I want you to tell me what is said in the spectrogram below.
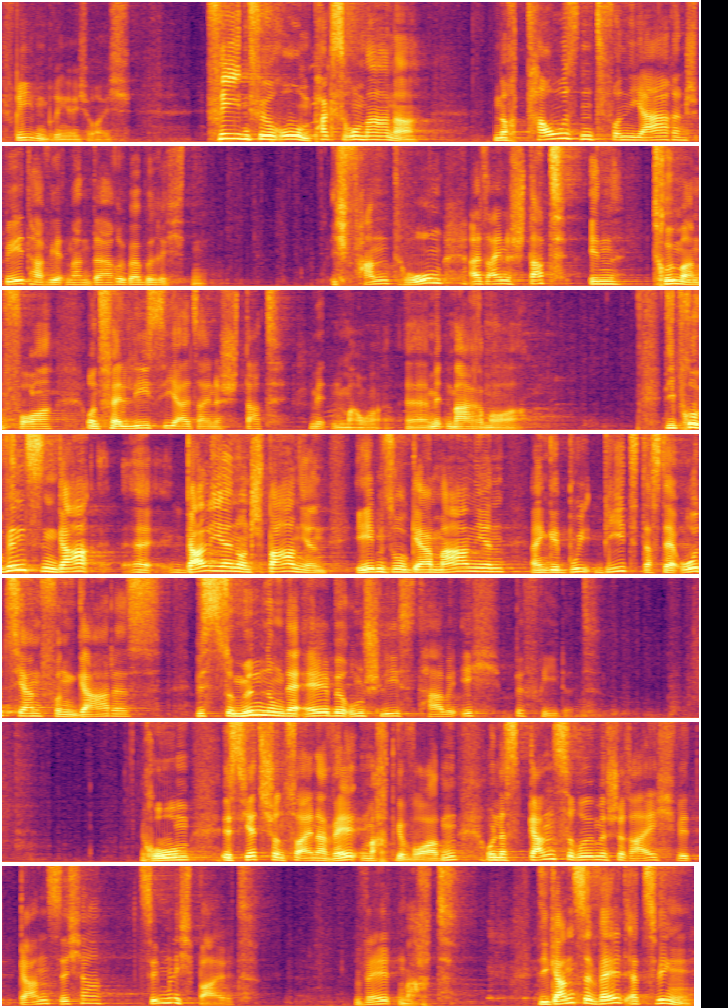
Frieden bringe ich euch. Frieden für Rom, Pax Romana. Noch tausend von Jahren später wird man darüber berichten. Ich fand Rom als eine Stadt in Trümmern vor und verließ sie als eine Stadt mit, Mauer, äh, mit Marmor. Die Provinzen Ga äh, Gallien und Spanien, ebenso Germanien, ein Gebiet, das der Ozean von Gades bis zur Mündung der Elbe umschließt, habe ich befriedet. Rom ist jetzt schon zu einer Weltmacht geworden und das ganze römische Reich wird ganz sicher ziemlich bald Weltmacht. Die ganze Welt erzwingen.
